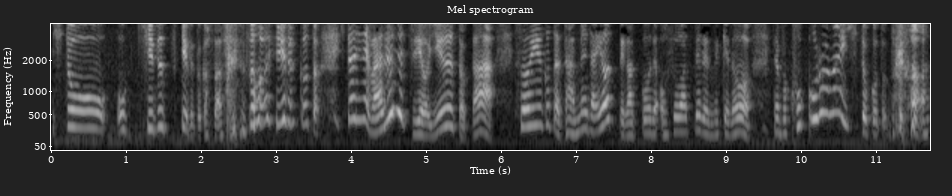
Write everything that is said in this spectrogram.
人を傷つけるとかさ、そういうこと、人にね、悪口を言うとか、そういうことはダメだよって学校で教わってるんだけど、やっぱ心ない一言とか、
